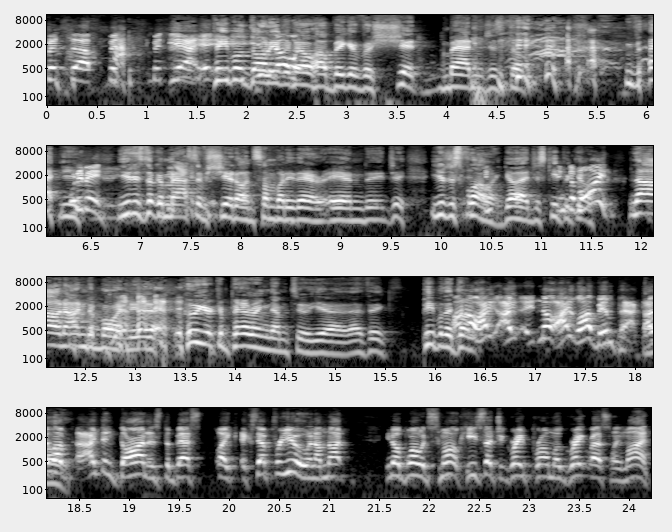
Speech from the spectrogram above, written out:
but uh, but but yeah, it- People don't even it. know how big of a shit Madden just took. what do you mean? You just took a massive shit on somebody there, and uh, it you're just flowing. Go ahead, just keep In it Des going. No, not in Des Moines. Yeah. Who you're comparing them to? Yeah, I think people that Oh, don't. no, I, I no, I love Impact. I Oh. love. I think Don is the best. Like, except for you, and I'm not, you know, blowing smoke. He's such a great promo, great wrestling mind.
